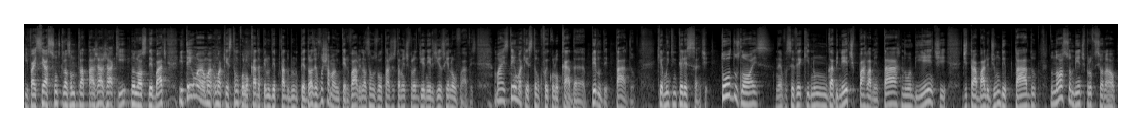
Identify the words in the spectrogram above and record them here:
E vai ser assunto que nós vamos tratar já já aqui no nosso debate. E tem uma, uma, uma questão colocada pelo deputado Bruno Pedrosa. Eu vou chamar um intervalo e nós vamos voltar justamente falando de energias renováveis. Mas tem uma questão que foi colocada pelo deputado que é muito interessante. Todos nós, né, você vê que num gabinete parlamentar, no ambiente de trabalho de um deputado, no nosso ambiente profissional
